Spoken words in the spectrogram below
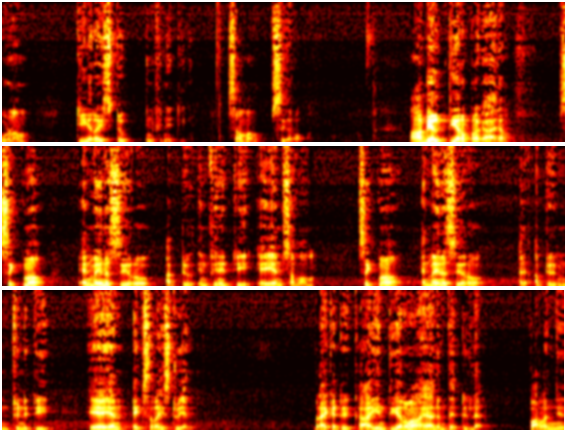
ഗുണം ടി റൈസ് ടു ഇൻഫിനിറ്റി സമം. സീറോ. ആബേൽ തിയറപ്രകാരം sigma N minus zero up to infinity A N സമം. Sigma N minus zero up to infinity A N X raise to N bracket കായിൻ തിയറം ആയാലും തെറ്റില്ല. പറഞ്ഞ്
